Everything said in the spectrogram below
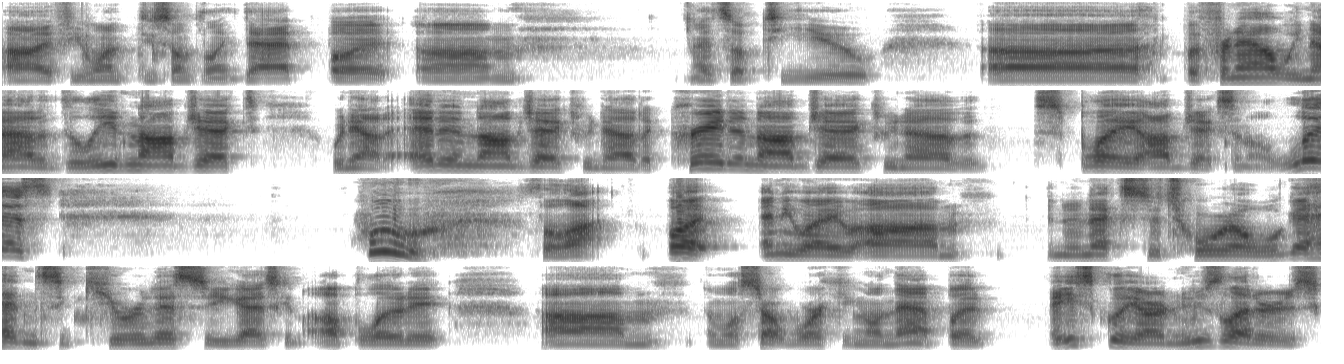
uh, if you want to do something like that. But um, that's up to you uh, but for now, we know how to delete an object, we know how to edit an object, we know how to create an object, we know how to display objects in a list. Whew, it's a lot. But anyway, um, in the next tutorial, we'll go ahead and secure this so you guys can upload it. Um, and we'll start working on that. But basically, our newsletter is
